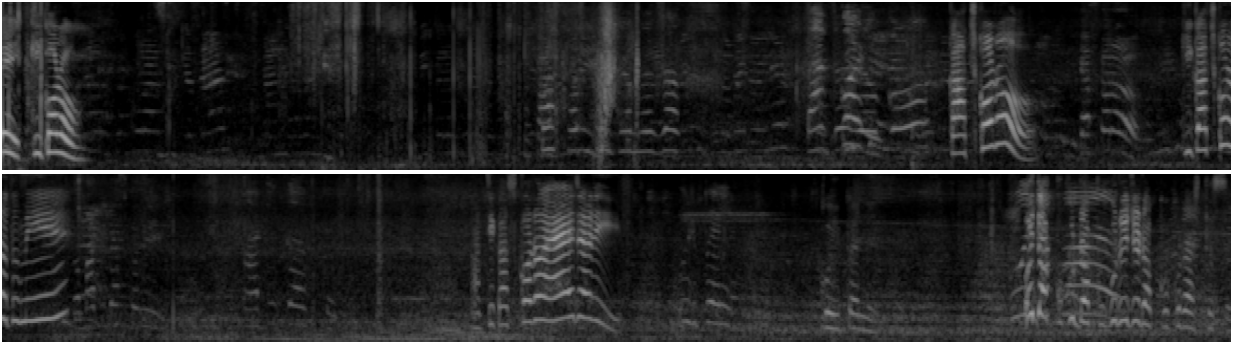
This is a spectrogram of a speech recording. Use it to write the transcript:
এই, কি করো? কাজ করো? কি কাজ করো তুমি? মাটি কাজ করো। এই, জারি। কই পেলে? ওই ডাক কুকুর ডাক কুকুর, এই যে ডাক কুকুর আসতেছে।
